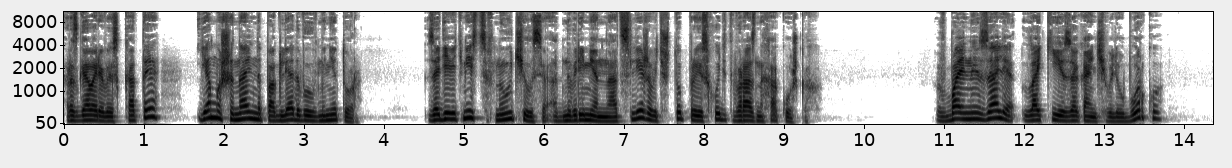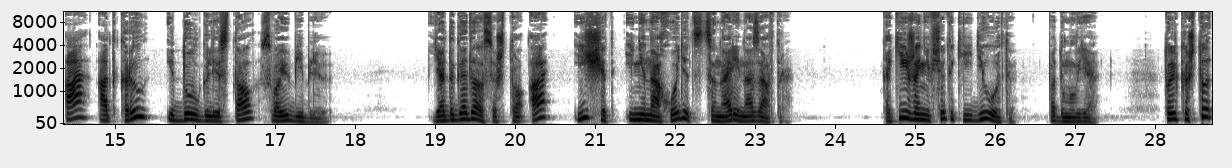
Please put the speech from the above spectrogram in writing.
Разговаривая с КТ, я машинально поглядывал в монитор. За девять месяцев научился одновременно отслеживать, что происходит в разных окошках. В бальной зале лакеи заканчивали уборку, а открыл и долго листал свою Библию. Я догадался, что А ищет и не находит сценарий на завтра. «Какие же они все-таки идиоты», — подумал я. Только что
